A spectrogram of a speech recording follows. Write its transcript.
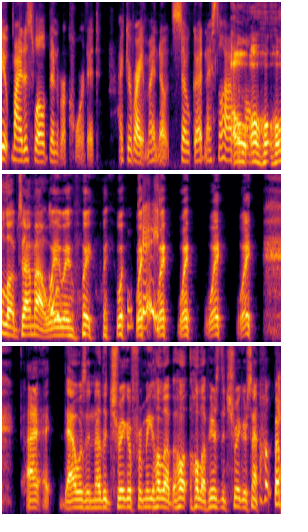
it might as well have been recorded. I could write my notes so good, and I still have. Oh, oh, hold up, time out. Wait, oh. wait, wait, wait, wait, okay. wait, wait, wait, wait. I, I, that was another trigger for me. Hold up, hold, hold up. Here's the trigger sound. Okay.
